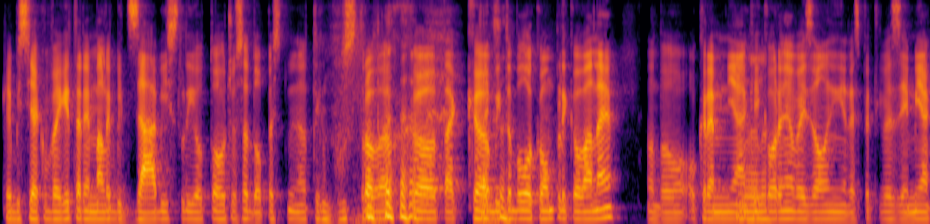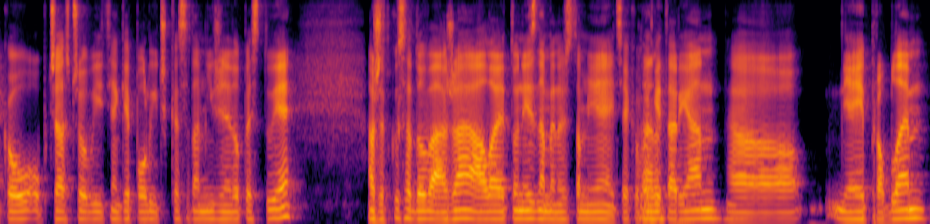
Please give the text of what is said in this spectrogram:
keby si ako vegetarián mali byť závislí od toho, čo sa dopestuje na tých ostrovoch, tak by to bolo komplikované lebo okrem nejakej no, no. koreňovej zeleniny, respektíve zemiakov, občas, čo vidíte, nejaké políčka, sa tam nič nedopestuje a všetko sa dováža, ale to neznamená, že tam nie je ako vegetarián. Uh, nie je problém,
